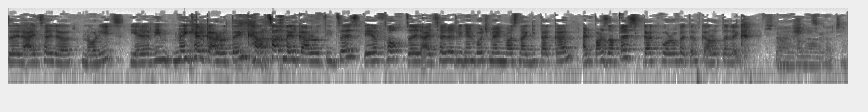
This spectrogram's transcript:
ձեր այցերը նորից։ Երևի մենք էլ կարոտենք, Արցախն էլ կարոտի ձեզ եւ թող ձեր այցերը լինեն ոչ միայն մասնագիտական, այլ պարզապես գաք, որովհետեւ կարոտել եք։ Շնորհակալություն։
